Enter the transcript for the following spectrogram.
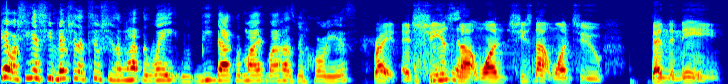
Yeah, well, she yeah, she mentioned that too. She's I'm gonna have to wait, be back with my my husband Corlys. Right, and That's she is not one. She's not one to bend the knee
